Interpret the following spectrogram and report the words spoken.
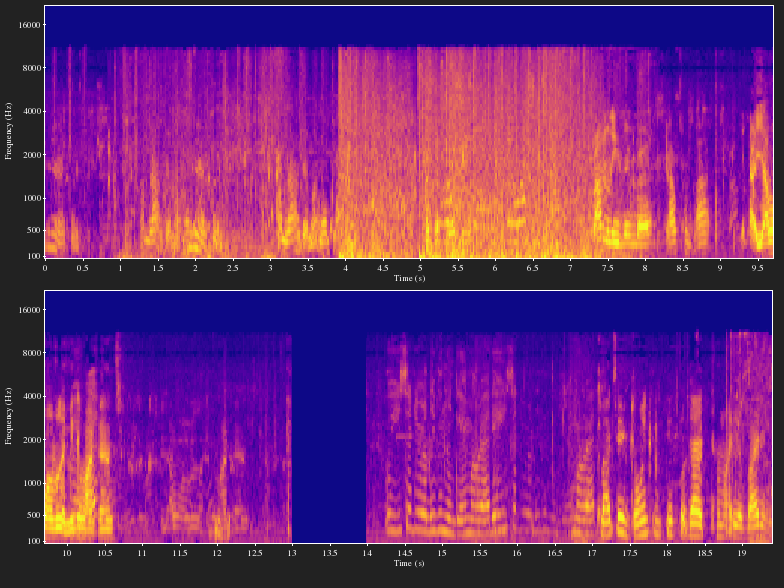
Yeah. I'm not gonna. I'm not gonna. I'm not gonna. I'm not gonna. What's up, Jesse? Hey, Washington. Bro, I'm leaving, bro. Y'all come back. Uh, y'all won't let me get my guns. Wait, you said you were leaving the game already? You said you were leaving the game already? So I just joined some people that somebody invited me.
